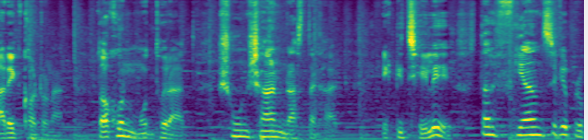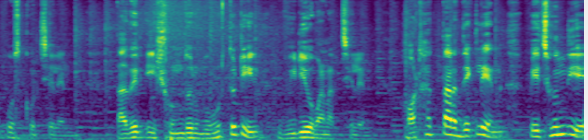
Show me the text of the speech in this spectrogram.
আরেক ঘটনা। তখন মধ্যরাত শুনশান রাস্তাঘাট। একটি ছেলে তার ফিয়ান্সকে প্রপোজ করছিলেন। তাদের এই সুন্দর মুহূর্তটির ভিডিও বানাচ্ছিলেন। হঠাৎ তারা দেখলেন পেছন দিয়ে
